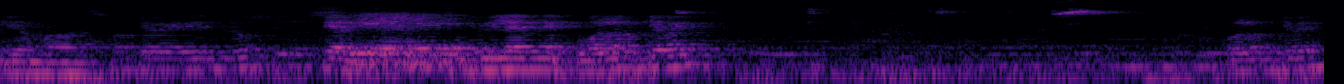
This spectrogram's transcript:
કહેવામાં આવે શું કહેવાય વિદ્યાર્થી સેલ ઊભી લાઈન ને કોલમ કહેવાય. કોલમ કહેવાય.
